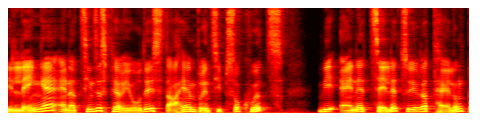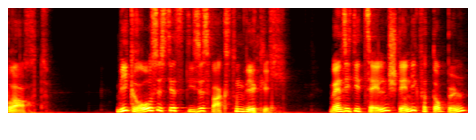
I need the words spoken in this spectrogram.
Die Länge einer Zinsesperiode ist daher im Prinzip so kurz, wie eine Zelle zu ihrer Teilung braucht. Wie groß ist jetzt dieses Wachstum wirklich? Wenn sich die Zellen ständig verdoppeln,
